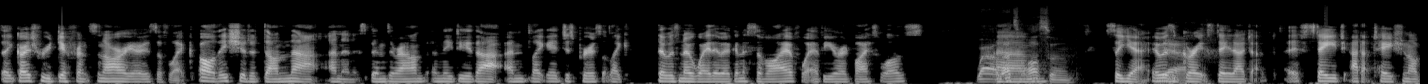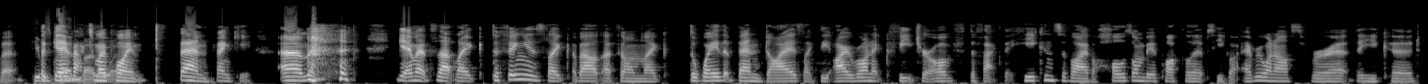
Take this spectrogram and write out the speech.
it goes through different scenarios of like, oh, they should have done that, and then it spins around and they do that, and like it just proves that like there was no way they were going to survive whatever your advice was. Wow, that's um, awesome. So yeah, it was Yeah. a great stage stage adaptation of it. He but getting Ben, back to my way. point, Ben, thank you. Um, getting back to that, like the thing is like about that film, like the way that Ben dies, like the ironic feature of the fact that he can survive a whole zombie apocalypse, he got everyone else through it that he could,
